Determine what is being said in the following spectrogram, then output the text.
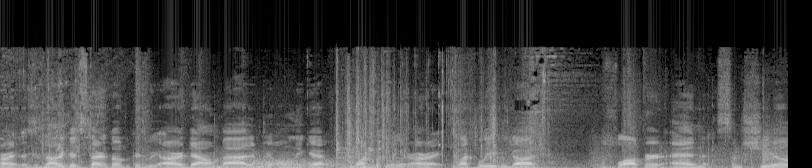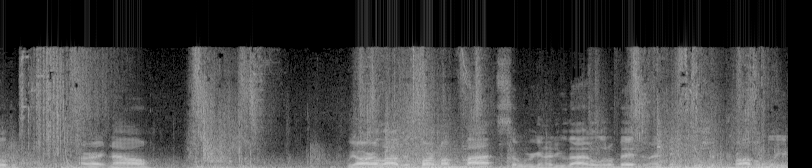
Alright, this is not a good start though because we are down bad and we only get one cooler. Alright, luckily we got a flopper and some shield. Alright, now we are allowed to farm up mats, so we're gonna do that a little bit and I think we should probably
